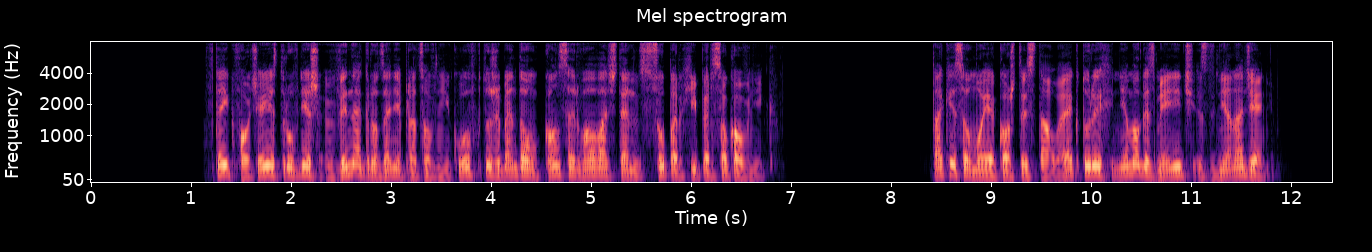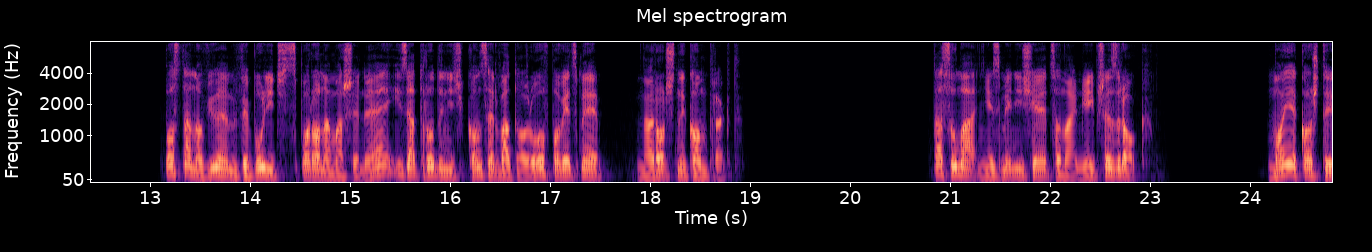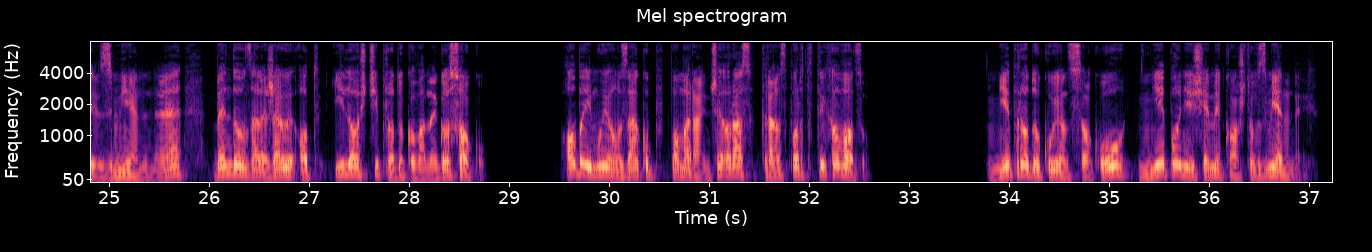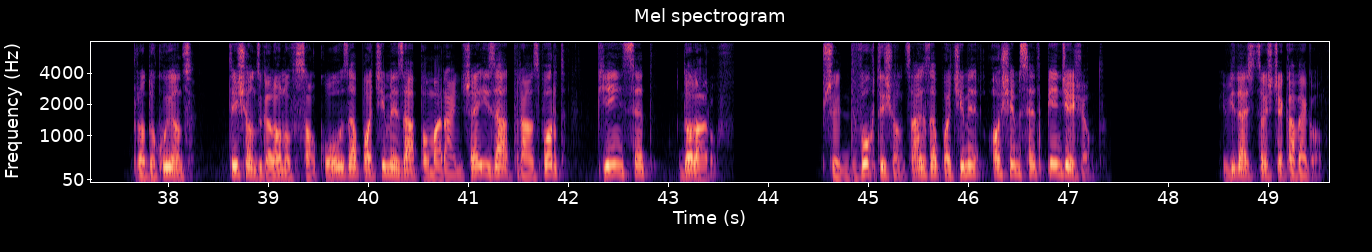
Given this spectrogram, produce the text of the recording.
W tej kwocie jest również wynagrodzenie pracowników, którzy będą konserwować ten super hiper sokownik. Takie są moje koszty stałe, których nie mogę zmienić z dnia na dzień. Postanowiłem wybulić sporo na maszynę i zatrudnić konserwatorów, powiedzmy, na roczny kontrakt. Ta suma nie zmieni się co najmniej przez rok. Moje koszty zmienne będą zależały od ilości produkowanego soku. Obejmują zakup pomarańczy oraz transport tych owoców. Nie produkując soku, nie poniesiemy kosztów zmiennych. Produkując 1000 galonów soku, zapłacimy za pomarańcze i za transport 500 dolarów. Przy 2000 zapłacimy 850. Widać coś ciekawego.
